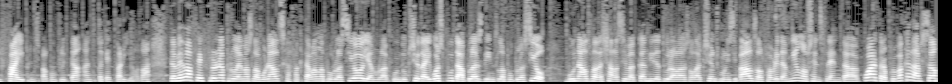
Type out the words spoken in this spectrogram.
i FAI, principal conflicte en tot aquest període. També va fer front a problemes laborals que afectaven la població i amb la conducció d'aigües potables dins la població. Bonals va deixar la seva candidatura a les eleccions municipals al febrer de 1934, però va quedar-se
